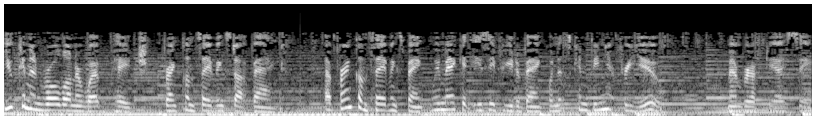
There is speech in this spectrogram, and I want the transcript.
you can enroll on our webpage, franklinsavings.bank. At Franklin Savings Bank, we make it easy for you to bank when it's convenient for you. Member FDIC.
